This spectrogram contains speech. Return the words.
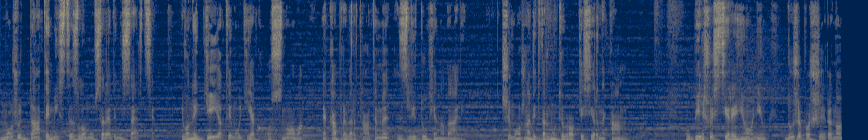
можуть дати місце злому всередині серця, і вони діятимуть як основа, яка привертатиме злі духи надалі. Чи можна відвернути вроки сірниками? У більшості регіонів дуже поширено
